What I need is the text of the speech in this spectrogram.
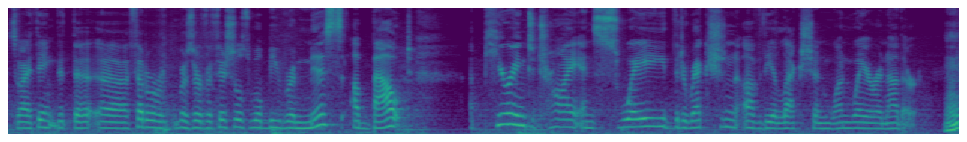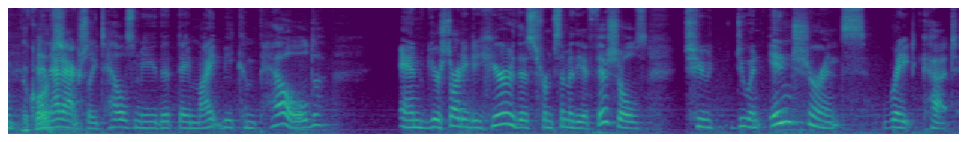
So I think that the uh, Federal Reserve officials will be remiss about appearing to try and sway the direction of the election one way or another. Mm, of course. And that actually tells me that they might be compelled, and you're starting to hear this from some of the officials, to do an insurance rate cut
